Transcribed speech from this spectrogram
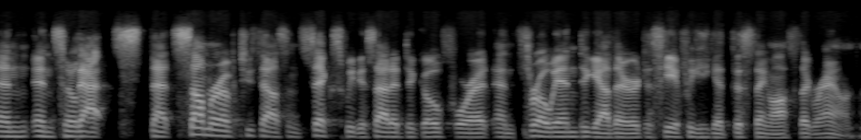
and and so that's that summer of 2006 we decided to go for it and throw in together to see if we could get this thing off the ground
